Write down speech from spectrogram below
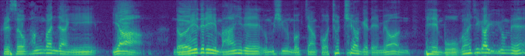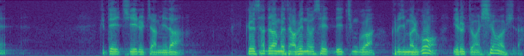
그래서 황관장이 야 너희들이 만일에 음식을 먹지 않고 초췌하게 되면 내 모가지가 위험해. 그때 지혜를 짭니다. 그 사드라면서 아베노 네 친구가 그러지 말고 열흘 동안 시험합시다.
